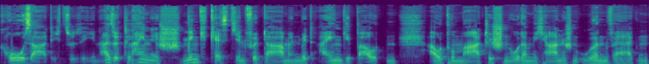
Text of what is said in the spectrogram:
großartig deutlich zu sehen. Also kleine Schminkkästchen für Damen mit eingebauten automatischen oder mechanischen Uhrenwerken.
